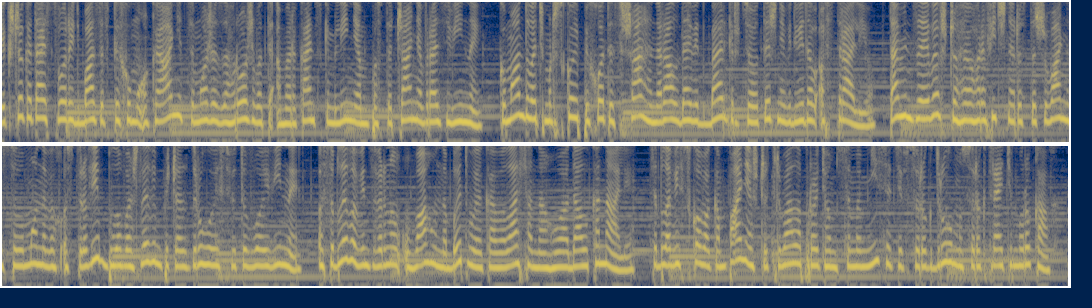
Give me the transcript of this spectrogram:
Якщо Китай створить бази в Тихому океані, це може загрожувати американським лініям постачання в разі війни. Командувач морської піхоти США генерал Девід Бергер цього тижня відвідав Австралію. Там він заявив, що географічне розташування Соломонових островів було важливим під час Другої світової війни. Особливо він звернув увагу на битву, яка велася на Гуадал-каналі. Це була військова кампанія, що тривала протягом семи місяців в 42-43 роках.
